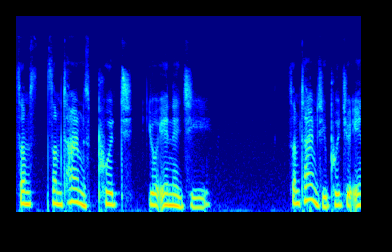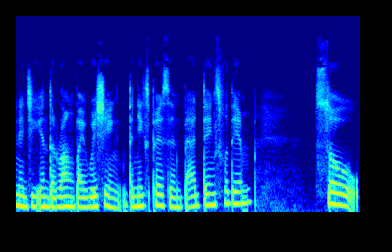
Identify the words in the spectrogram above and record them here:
Some sometimes put your energy sometimes you put your energy in the wrong by wishing the next person bad things for them. So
